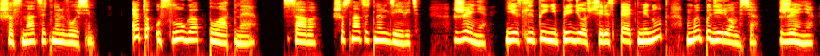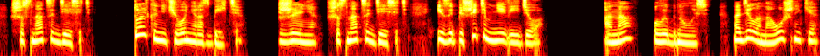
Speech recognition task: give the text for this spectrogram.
16.08. Это услуга платная. Сава, 16.09. Женя, если ты не придешь через 5 минут, мы подеремся. Женя, 16.10. Только ничего не разбейте. Женя, 16.10. И запишите мне видео. Она улыбнулась, надела наушники,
